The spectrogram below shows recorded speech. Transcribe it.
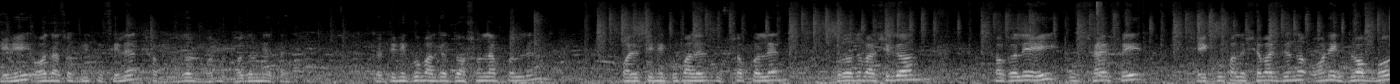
তিনি অদাচক বৃত্তি ছিলেন, সব ভজন, ভজন- নিয়ে তো তিনি গোপালকে দর্শন লাভ করলেন, পরে তিনি গোপালের উৎসব করলেন, ব্রজবাসীগণ সকলে এই উৎসাহের সহিত এই গোপালের সেবার জন্য অনেক দ্রব্য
